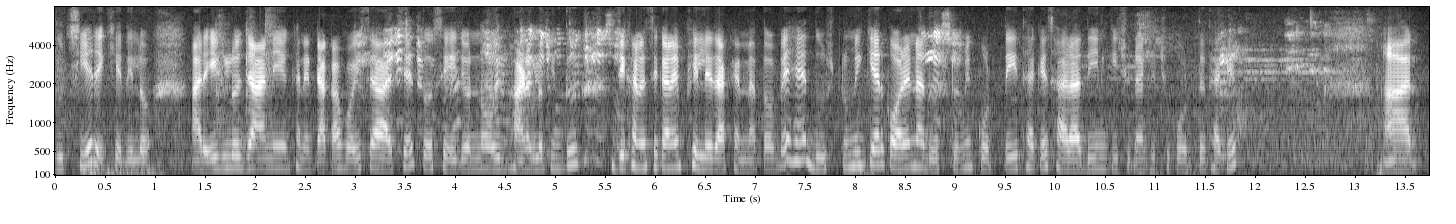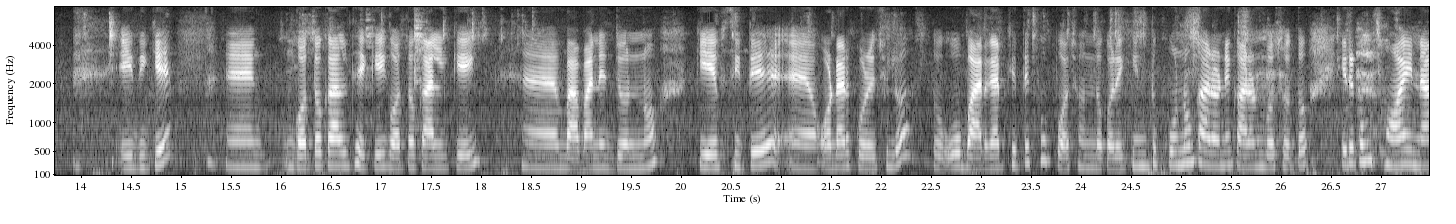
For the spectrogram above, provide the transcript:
গুছিয়ে রেখে দিল। আর এগুলো জানে এখানে টাকা পয়সা আছে, তো সেই জন্য ওই ভাঁড়গুলো কিন্তু যেখানে সেখানে ফেলে রাখেন না। তবে হ্যাঁ দুষ্টুমি কি আর করে না? দুষ্টুমি করতেই থাকে সারা দিন কিছু না কিছু করতে থাকে। আর এইদিকে গতকাল থেকে গতকালকেই বাবানের জন্য কেএফসিতে অর্ডার করেছিল। তো ও বার্গার খেতে খুব পছন্দ করে। কিন্তু কোনো কারণে, কারণবশত এরকম হয় না,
